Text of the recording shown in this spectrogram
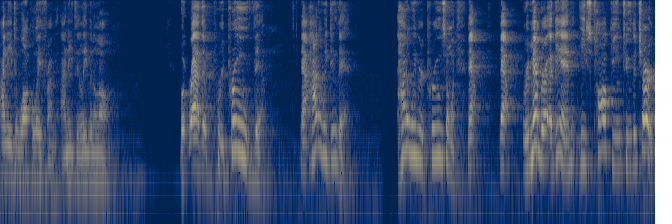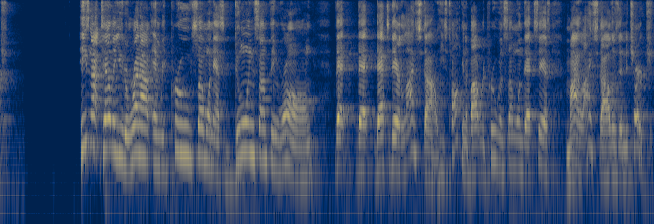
I need to walk away from it. I need to leave it alone. But rather reprove them. Now, how do we do that? How do we reprove someone? Now, now remember again, he's talking to the church. He's not telling you to run out and reprove someone that's doing something wrong that that that's their lifestyle. He's talking about reproving someone that says my lifestyle is in the church.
